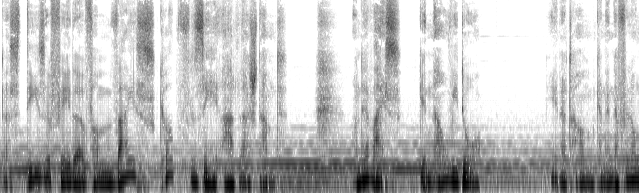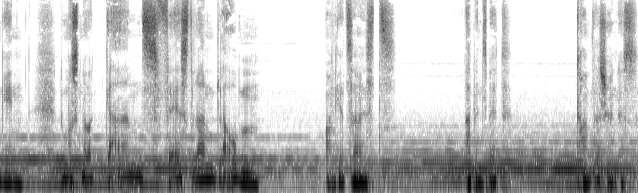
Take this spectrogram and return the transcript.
dass diese Feder vom Weißkopfseeadler stammt. Und er weiß, genau wie du, jeder Traum kann in Erfüllung gehen. Du musst nur ganz fest dran glauben. Und jetzt heißt's, ab ins Bett, träum was Schönes.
